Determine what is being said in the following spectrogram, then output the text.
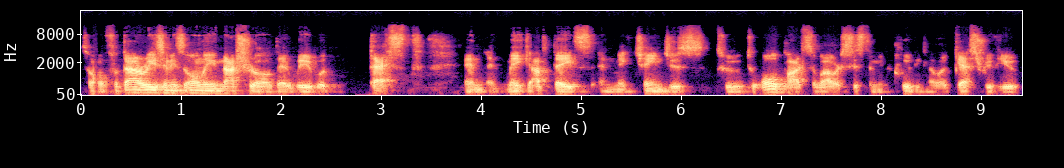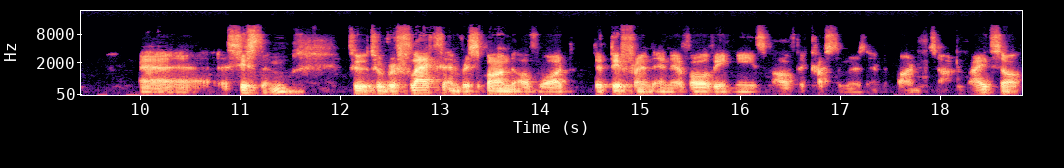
So for that reason, it's only natural that we would test and, and make updates and make changes to, to all parts of our system, including our guest review uh, system, to, to reflect and respond of what the different and evolving needs of the customers and the partners are, right? So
